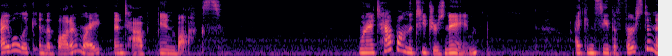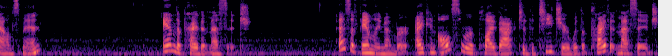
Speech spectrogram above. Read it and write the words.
I will look in the bottom right and tap Inbox. When I tap on the teacher's name, I can see the first announcement and the private message. As a family member, I can also reply back to the teacher with a private message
